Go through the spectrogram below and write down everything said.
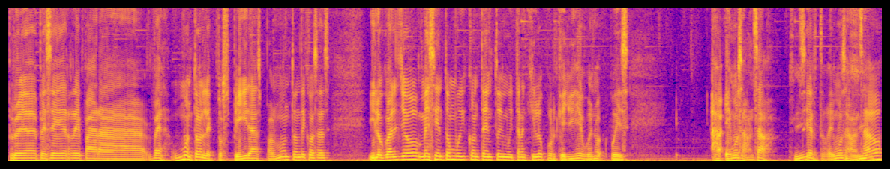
prueba de PCR para, bueno, un montón, leptospiras, para un montón de cosas. Y lo cual yo me siento muy contento y muy tranquilo porque yo dije, bueno, pues hemos avanzado, ¿cierto? Hemos avanzado.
